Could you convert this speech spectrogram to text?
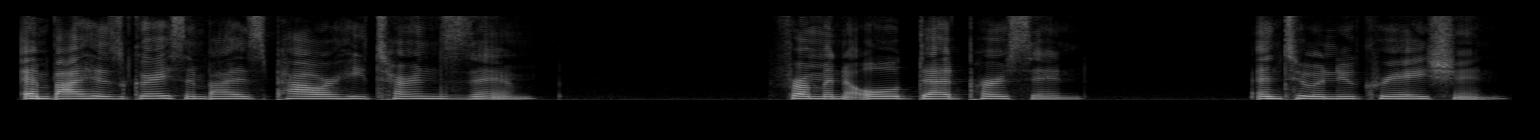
And by his grace and by his power, he turns them from an old dead person into a new creation.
